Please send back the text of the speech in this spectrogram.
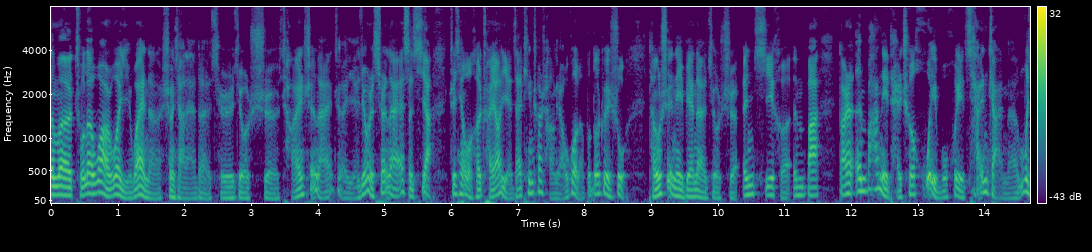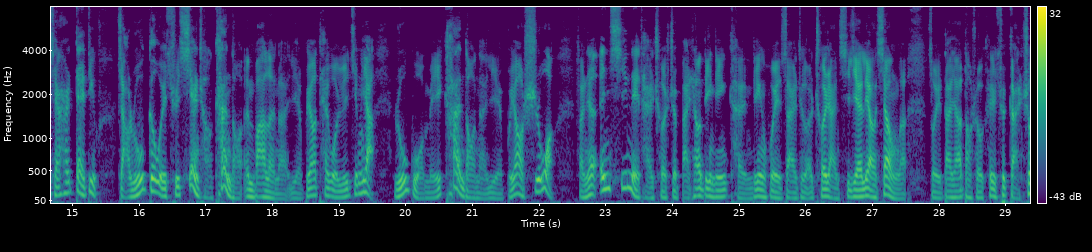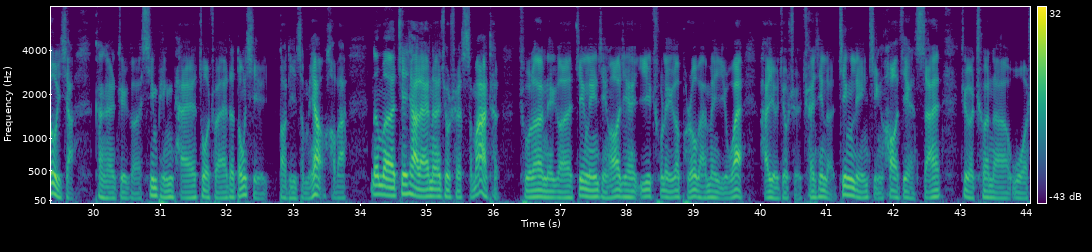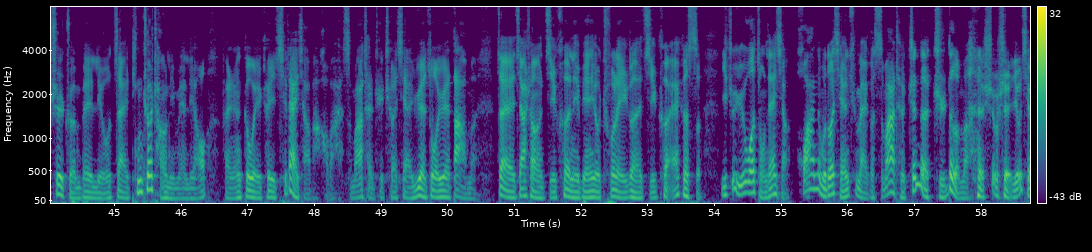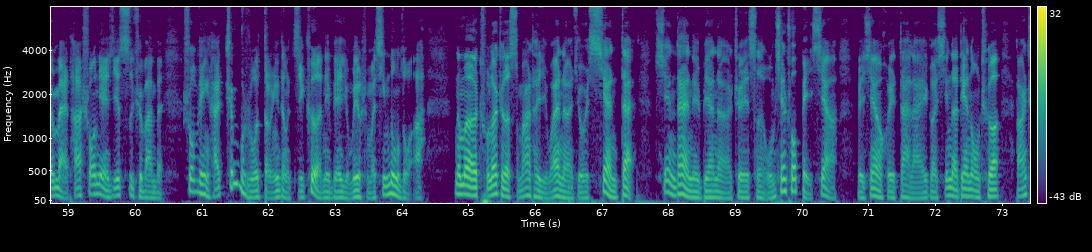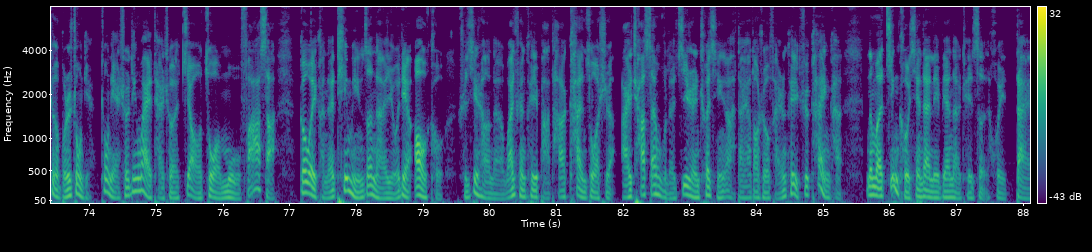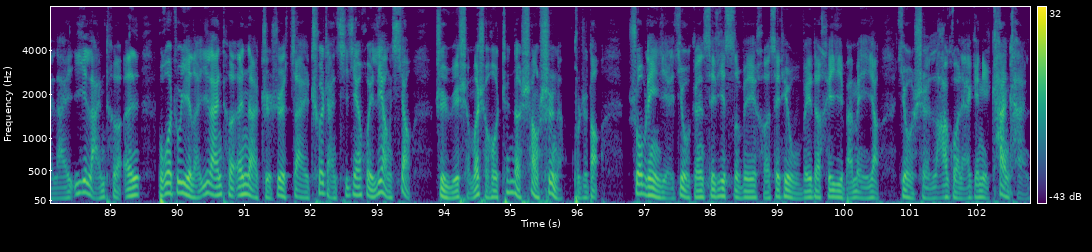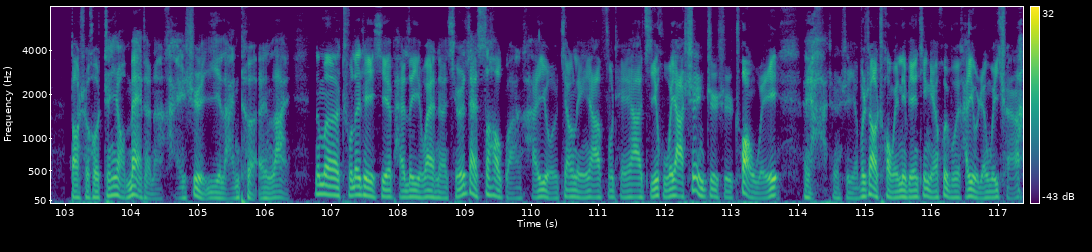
那么除了沃尔沃以外呢，剩下来的其实就是长安深蓝，这也就是深蓝 S7 啊。之前我和传谣也在停车场聊过了，不多赘述。腾势那边呢，就是 N7 和 N8。当然，N8 那台车会不会参展呢？目前还是待定。假如各位去现场看到 N 八了呢，也不要太过于惊讶；如果没看到呢，也不要失望。反正 N 七那台车是板上钉钉，肯定会在这个车展期间亮相了，所以大家到时候可以去感受一下，看看这个新平台做出来的东西。到底怎么样？好吧，那么接下来呢，就是 Smart，除了那个精灵井号键一出了一个 Pro 版本以外，还有就是全新的精灵井号键三。这个车呢，我是准备留在停车场里面聊，反正各位可以期待一下吧。好吧，Smart 这车现在越做越大嘛，再加上极客那边又出了一个极客 X，以至于我总在想，花那么多钱去买个 Smart 真的值得吗？是不是？尤其是买它双电机四驱版本，说不定还真不如等一等极客。那边有没有什么新动作啊？那么除了这个 smart 以外呢，就是现代。现代那边呢，这一次我们先说北线啊，北线会带来一个新的电动车。当然这个不是重点，重点是另外一台车叫做姆法萨。各位可能听名字呢有点拗口，实际上呢完全可以把它看作是 i 叉三五的机人车型啊。大家到时候反正可以去看一看。那么进口现代那边呢，这次会带来伊兰特 N。不过注意了，伊兰特 N 呢只是在车展期间会亮相。至于什么时候真的上市呢？不知道，说不定也就跟 CT 四 V 和 CT 五 V 的黑翼版本一样，就是拉过来给你看看。到时候真要卖的呢，还是伊兰特 N Line。那么除了这些牌子以外呢，其实，在四号馆还有江铃呀、福田呀、吉湖呀，甚至是创维。哎呀，真是也不知道创维那边今年会不会还有人维权啊？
